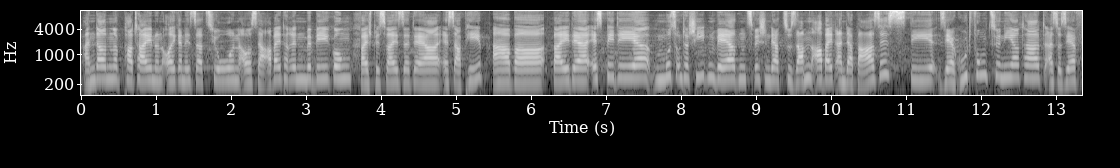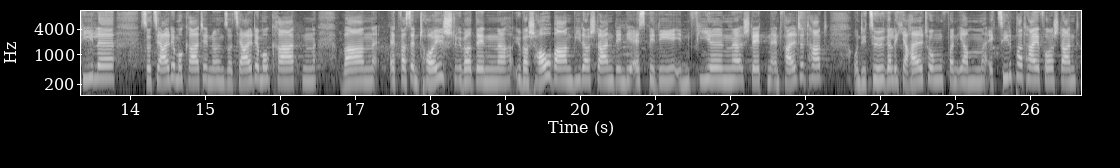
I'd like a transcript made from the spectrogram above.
anderen Parteien und Organisationen aus der Arbeiterinnenbewegung, beispielsweise der SAP. Aber bei der SPD muss unterschieden werden zwischen der Zusammenarbeit an der Basis, die sehr gut funktioniert hat. Also sehr viele Sozialdemokratinnen und Sozialdemokraten waren etwas enttäuscht über den überschaubaren Widerstand, den die SPD in vielen Städten entfaltet hat und die zögerliche Haltung von ihrem Exilparteivorstand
